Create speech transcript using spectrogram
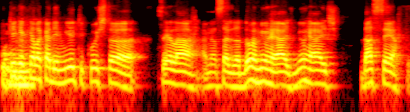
Por que, uhum. que aquela academia que custa, sei lá, a mensalidade, dois mil reais, mil reais, dá certo,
